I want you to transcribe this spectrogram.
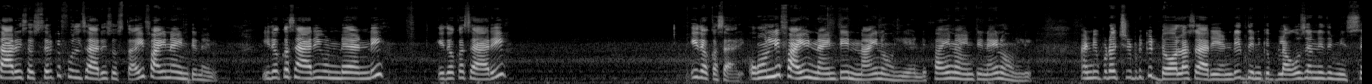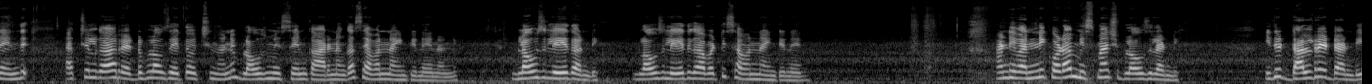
శారీస్ వచ్చేసరికి ఫుల్ శారీస్ వస్తాయి. Five ninety nine. ఇదొక శారీ ఉండే అండి. ఇదొక శారీ. ఇది ఒక sari. Only five ninety nine only అండి. Five ninety nine only and ఇప్పుడు వచ్చేటప్పటికి డోలా శారీ అండి. దీనికి బ్లౌజ్ అనేది మిస్ అయింది. యాక్చువల్గా రెడ్ బ్లౌజ్ అయితే వచ్చిందండి. బ్లౌజ్ మిస్ అయిన కారణంగా సెవెన్ నైంటీ నైన్ అండి. బ్లౌజ్ లేదండి. బ్లౌజ్ లేదు కాబట్టి సెవెన్ నైంటీ నైన్ అండ్ ఇవన్నీ కూడా మిస్ మ్యాచ్ బ్లౌజులు అండి ఇది డల్ రెడ్ అండి.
